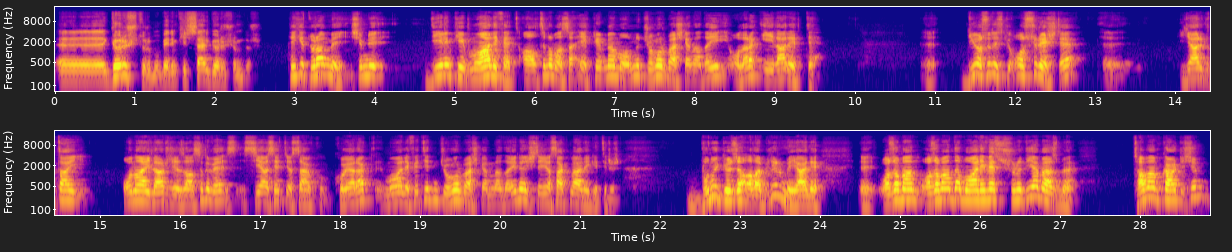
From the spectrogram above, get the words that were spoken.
e, görüştür bu. Benim kişisel görüşümdür. Peki Turan Bey, şimdi diyelim ki muhalefet altılı masa Ekrem İmamoğlu'nu Cumhurbaşkanı adayı olarak ilan etti. E, diyorsunuz ki o süreçte e, Yargıtay onaylar cezasını ve siyaset yasağı koyarak muhalefetin Cumhurbaşkanı adayını işte yasaklı hale getirir. Bunu göze alabilir mi? Yani e, o zaman o zaman da muhalefet şunu diyemez mi? Tamam kardeşim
